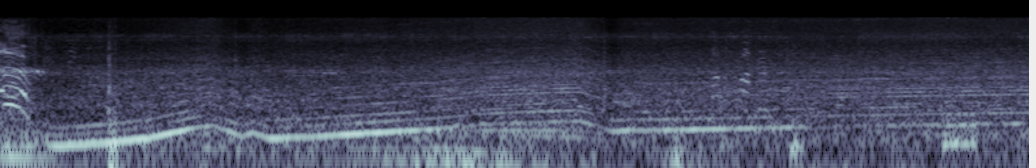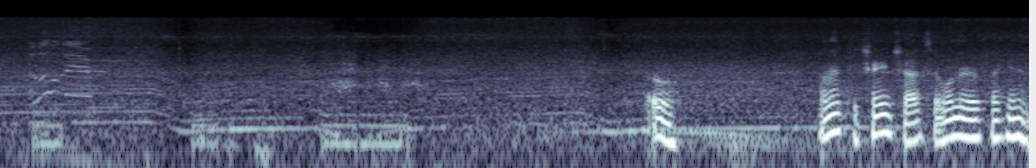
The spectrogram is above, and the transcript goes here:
Ugh. Hello there. Oh, I'm at the train tracks. I wonder if I can.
